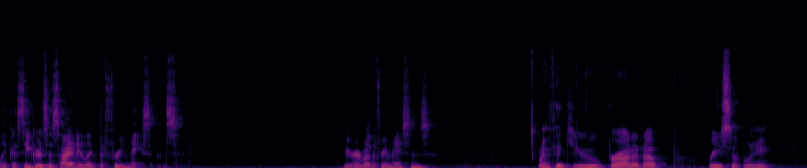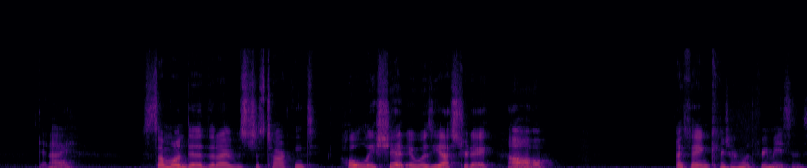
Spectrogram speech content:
like a secret society like the Freemasons. Have you heard about the Freemasons? I think you brought it up recently. Did I? Someone did that I was just talking to. Holy shit! It was yesterday. Oh, I think you're talking about the Freemasons.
